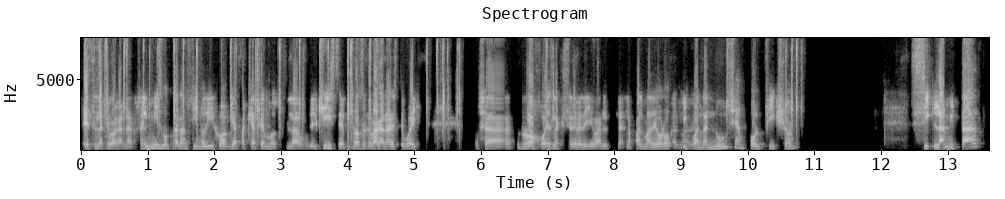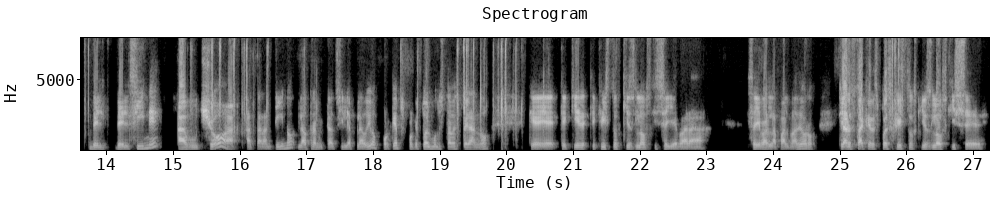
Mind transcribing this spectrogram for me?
esta es la que va a ganar. O sea, el mismo Tarantino dijo, ya para qué hacemos el chiste, pues que va a ganar este güey. O sea, Rojo es la que se debe de llevar la, palma de oro. y cuando anuncian Pulp Fiction, la mitad del, del cine abuchó a, Tarantino, la otra mitad sí le aplaudió. ¿Por qué? Pues porque todo el mundo estaba esperando que, que, que Kieslowski se llevara, se llevara la palma de oro. Claro está que después Krzysztof Kieslowski se,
